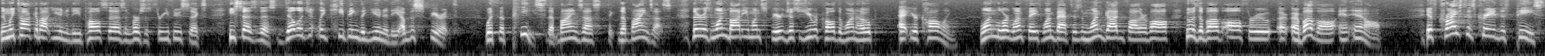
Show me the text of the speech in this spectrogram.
Then we talk about unity. Paul says in verses 3 through 6, he says this diligently keeping the unity of the Spirit with the peace that binds us that binds us. There is one body and one spirit, just as you were called to one hope at your calling. One Lord, one faith, one baptism, one God and Father of all, who is above all through uh, above all and in all. If Christ has created this peace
